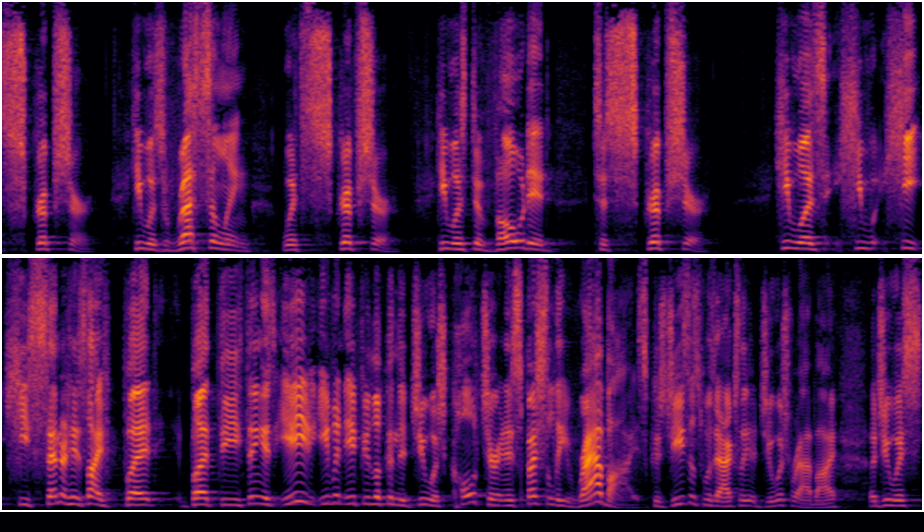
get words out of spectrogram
scripture. He was wrestling with scripture. He was devoted to scripture. He was he he he centered his life, but but the thing is, even if you look in the Jewish culture, and especially rabbis, because Jesus was actually a Jewish rabbi, a Jewish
